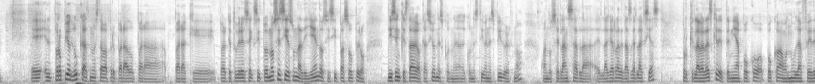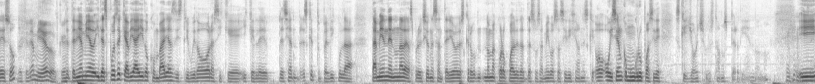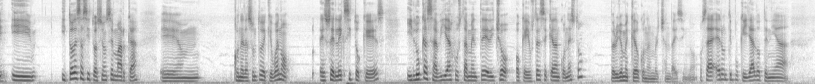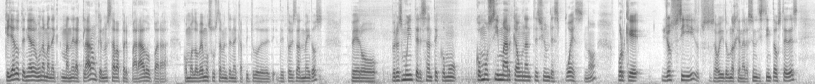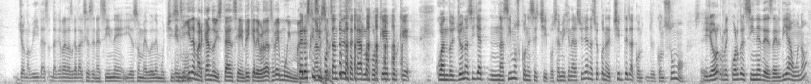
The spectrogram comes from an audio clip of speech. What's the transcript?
eh, el propio Lucas no estaba preparado para, para, que, para que tuviera ese éxito. No sé si es una leyenda o si sí pasó, pero dicen que estaba de vacaciones con, eh, con Steven Spielberg, ¿no? Cuando se lanza la, la Guerra de las Galaxias porque la verdad es que tenía poco, poca o nula fe de eso. Le tenía miedo. ¿qué? Le tenía miedo. Y después de que había ido con varias distribuidoras y que, y que le decían, es que tu película, también en una de las proyecciones anteriores, creo, no me acuerdo cuál de, sus amigos así dijeron, es que, o, hicieron como un grupo así de, es que George lo estamos perdiendo, ¿no? y, y, y, toda esa situación se marca em, con el asunto de que, bueno, es el éxito que es y Lucas había justamente dicho, ok, ustedes se quedan con esto, pero yo me quedo con el merchandising, ¿no? O sea, era un tipo que ya lo tenía, que ya lo tenía de alguna manera claro, aunque no estaba preparado para, como lo vemos justamente en el capítulo de, Toys That Made Us, pero, pero es muy interesante cómo, cómo sí marca un antes y un después, ¿no? Porque yo sí, soy de una generación distinta a ustedes, yo no vi la, Guerra de las Galaxias en el cine y eso me duele muchísimo. Enseguida marcando distancia, Enrique, de verdad se ve muy mal. Pero es que es importante destacarlo, ¿por qué? Porque cuando yo nací ya nacimos con ese chip, o sea, mi generación ya nació con el chip de la, del consumo. Y yo recuerdo el cine desde el día uno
